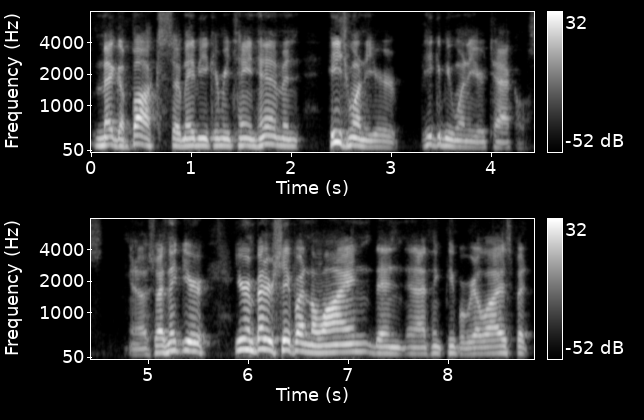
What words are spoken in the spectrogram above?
mega bucks. So maybe you can retain him and he's one of your, he could be one of your tackles. You know, so I think you're you're in better shape on the line than, than I think people realize. But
